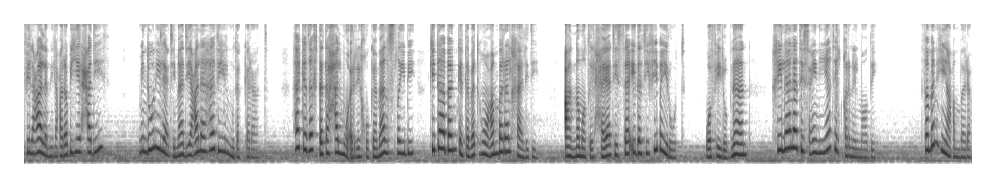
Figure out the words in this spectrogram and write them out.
في العالم العربي الحديث من دون الاعتماد على هذه المذكرات. هكذا افتتح المؤرخ كمال صليبي كتابا كتبته عنبر الخالدي عن نمط الحياة السائدة في بيروت وفي لبنان خلال تسعينيات القرن الماضي. فمن هي عنبرة؟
